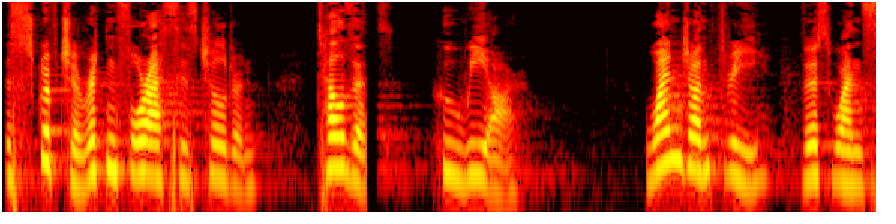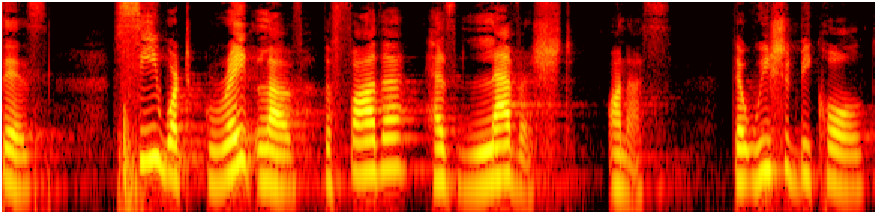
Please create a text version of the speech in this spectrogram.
the scripture written for us, his children, tells us who we are. 1 John 3, verse 1 says, See what great love the Father has lavished on us, that we should be called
